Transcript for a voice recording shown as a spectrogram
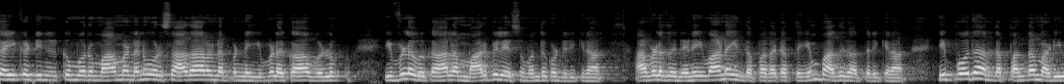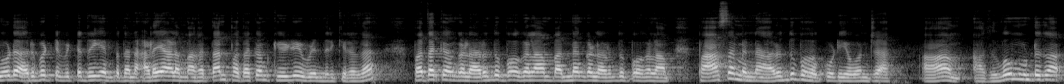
கை கட்டி நிற்கும் ஒரு மாமன்னன் ஒரு சாதாரண பெண்ணை இவ்வளவு கா இவ்வளவு காலம் மார்பிலே சுமந்து கொண்டிருக்கிறான். அவளது நினைவான இந்த பதக்கத்தையும் பாதுகாத்திருக்கிறான். இப்போது அந்த பந்தம் அடியோடு அறுபட்டு விட்டது என்பதன் அடையாளமாகத்தான் பதக்கம் கீழே விழுந்திருக்கிறதா? பதக்கங்கள் அருந்து போகலாம் பந்தங்கள் அருந்து போகலாம். பாசம் என்ன? அருந்து போக போகக்கூடிய ஒன்றா? ஆம் அதுவும் உண்டுதான்.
